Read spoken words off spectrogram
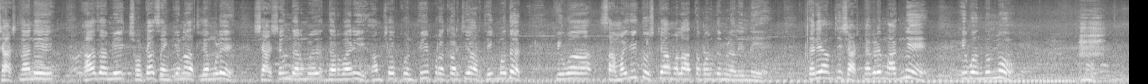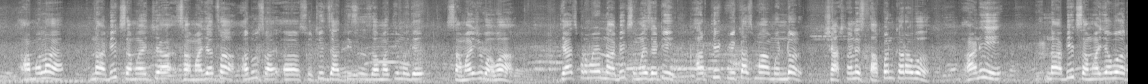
शासनाने आज आम्ही छोट्या संख्येनं असल्यामुळे शासन दरम दरबारी आमच्या कोणत्याही प्रकारची आर्थिक मदत किंवा सामाजिकदृष्ट्या आम्हाला आतापर्यंत मिळालेली नाही आहे तरी आमची शासनाकडे मागणी आहे की बंधूंनो आम्हाला नाभिक समाजाच्या समाजाचा अनुसा सूचित जाती जमातीमध्ये समावेश व्हावा. त्याचप्रमाणे नाभिक समाजासाठी आर्थिक विकास महामंडळ शासनाने स्थापन करावं आणि नाभिक समाजावर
